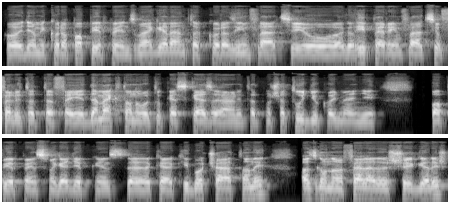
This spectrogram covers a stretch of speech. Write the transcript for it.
hogy amikor a papírpénz megjelent, akkor az infláció, vagy a hiperinfláció felütötte a fejét, de megtanultuk ezt kezelni, tehát most ha tudjuk, hogy mennyi papírpénzt, meg egyéb pénzt kell kibocsátani, azt gondolom a felelősséggel is.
